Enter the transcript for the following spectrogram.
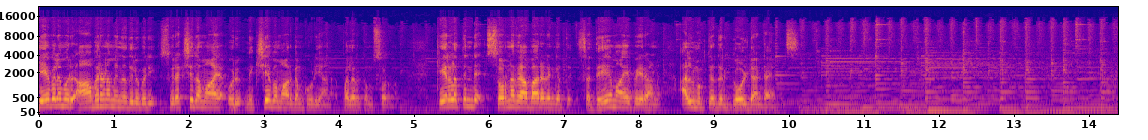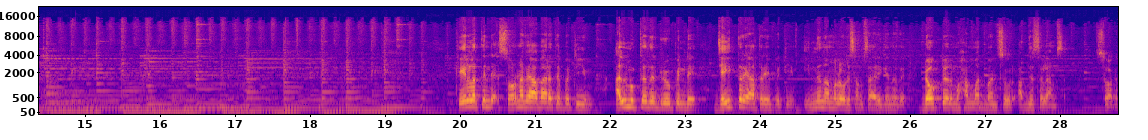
കേവലം ഒരു ആഭരണം എന്നതിലുപരി സുരക്ഷിതമായ ഒരു നിക്ഷേപ മാർഗം കൂടിയാണ് പലർക്കും സ്വർണം. കേരളത്തിന്റെ സ്വർണ വ്യാപാര രംഗത്ത് ശ്രദ്ധേയമായ പേരാണ് Al Muqtadir gold and diamonds. കേരളത്തിന്റെ സ്വർണ വ്യാപാരത്തെപ്പറ്റിയും അൽ മുക്തദർ ഗ്രൂപ്പിന്റെ ജൈത്രയാത്രയെ പറ്റിയും ഇന്ന് നമ്മളോട് സംസാരിക്കുന്നത് ഡോക്ടർ മുഹമ്മദ് മൻസൂർ അബ്ദുസലാം സർ. സ്വാഗതം.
